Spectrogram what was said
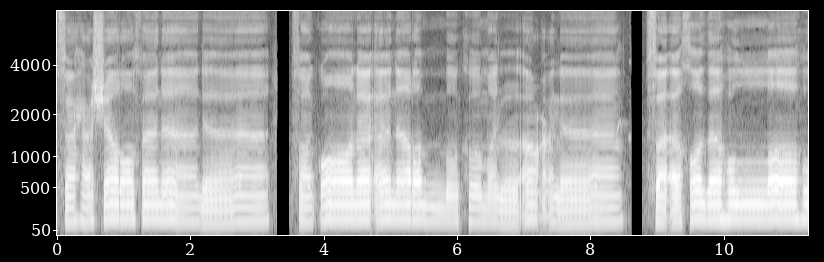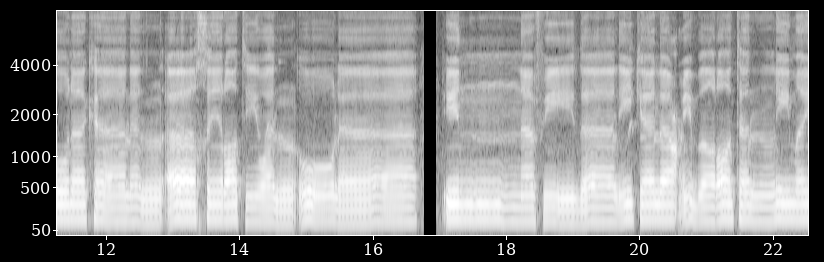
فحشر فنادى فقال أنا ربكم الأعلى فأخذه الله نكال الآخرة والأولى. إن في ذلك لعبرة لمن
